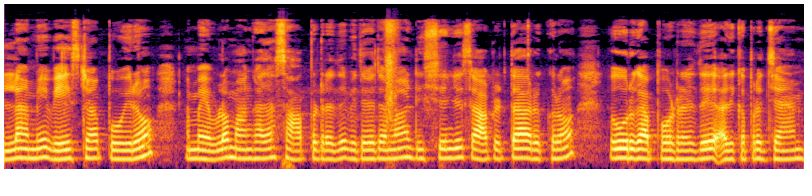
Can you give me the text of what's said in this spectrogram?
எல்லாமே வேஸ்ட்டாக போயிடும் நம்ம எவ்வளோ மாங்காய் தான் சாப்பிட்றது? விதவிதமாக டிஷ் செஞ்சு சாப்பிட்டுட்டு தான் இருக்கிறோம். ஊறுகாய் போடுறது அதுக்கப்புறம் ஜாம்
